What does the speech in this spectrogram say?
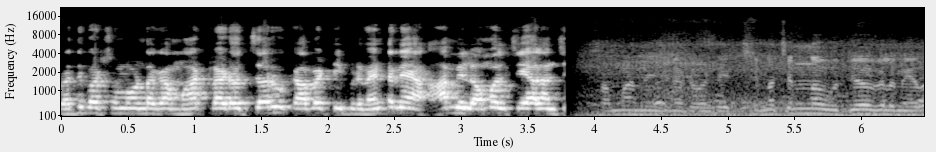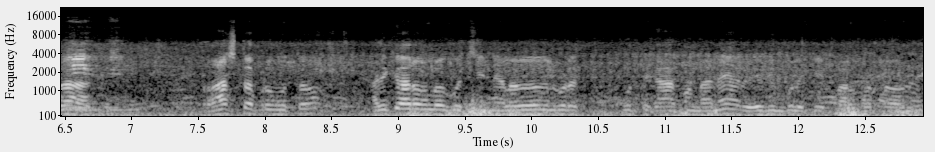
ప్రతిపక్షంలో ఉండగా మాట్లాడి వచ్చారు. కాబట్టి ఇప్పుడు వెంటనే హామీలు అమలు చేయాలని సంబంధించినటువంటి చిన్న చిన్న ఉద్యోగుల మీద రాష్ట్ర ప్రభుత్వం అధికారంలోకి వచ్చి నెల రోజులు కూడా పూర్తి కాకుండానే వేధింపులకి పాల్పడుతూ ఉంది.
